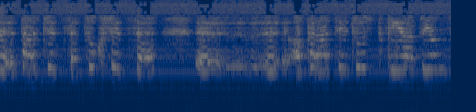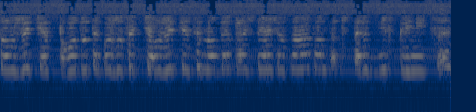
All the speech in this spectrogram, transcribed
y, tarczycę, cukrzycę, y, operację czustki ratującą życie z powodu tego, że se chciał życie syn odebrać, to ja się znalazłam za cztery dni w klinice.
